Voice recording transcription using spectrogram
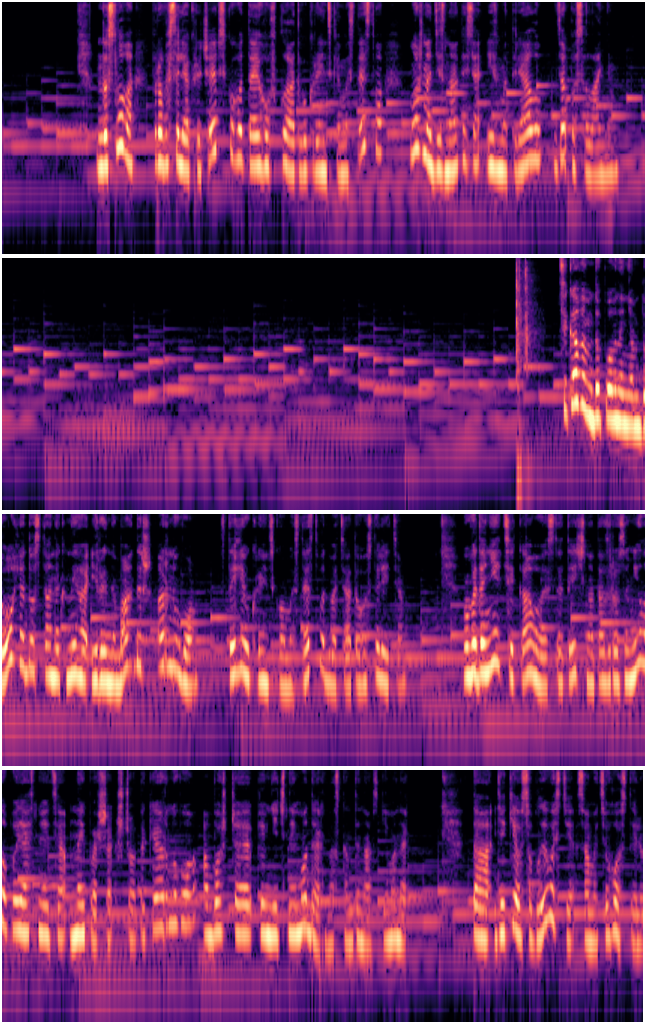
До слова, про Василя Кричевського та його вклад в українське мистецтво можна дізнатися із матеріалу за посиланням. Цікавим доповненням до огляду стане книга Ірини Магдиш Арнуво стилі українського мистецтва ХХ століття. У виданні цікаво, естетично та зрозуміло пояснюється найперше, що таке арнуво або ще північний модерн на скандинавський манер, та які особливості саме цього стилю.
